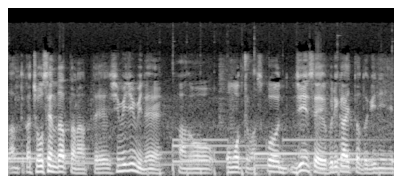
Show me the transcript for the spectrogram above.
なんていうか挑戦だったなってしみじみねあの思ってますこう人生振り返った時に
